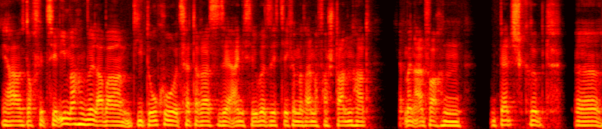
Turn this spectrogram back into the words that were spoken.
ja doch für CLI machen will, aber die Doku etc. ist sehr eigentlich sehr übersichtlich, wenn man es einmal verstanden hat. Ich habe mir einfach ein, ein Batch-Skript äh,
